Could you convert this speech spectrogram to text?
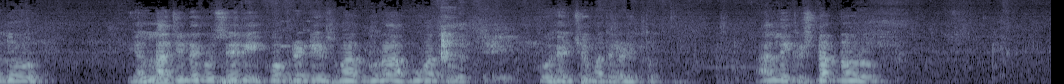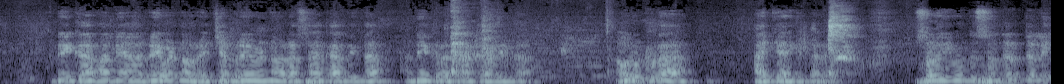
ಅದು ಎಲ್ಲ ಜಿಲ್ಲೆಗೂ ಸೇರಿ ಕೋಆಪರೇಟಿವ್ ಸುಮಾರು ನೂರ ಮೂವತ್ತಕ್ಕೂ ಹೆಚ್ಚು ಮತಗಳಿತ್ತು. ಅಲ್ಲಿ ಕೃಷ್ಣಪ್ಪನವರು, ಅನೇಕ ಮಾನ್ಯ ರೇವಣ್ಣವರು, ಎಚ್ ಎಂ ರೇವಣ್ಣವರ ಸಹಕಾರದಿಂದ, ಅನೇಕರ ಸಹಕಾರದಿಂದ ಅವರು ಕೂಡ ಆಯ್ಕೆಯಾಗಿದ್ದಾರೆ ಸೊ ಈ ಒಂದು ಸಂದರ್ಭದಲ್ಲಿ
